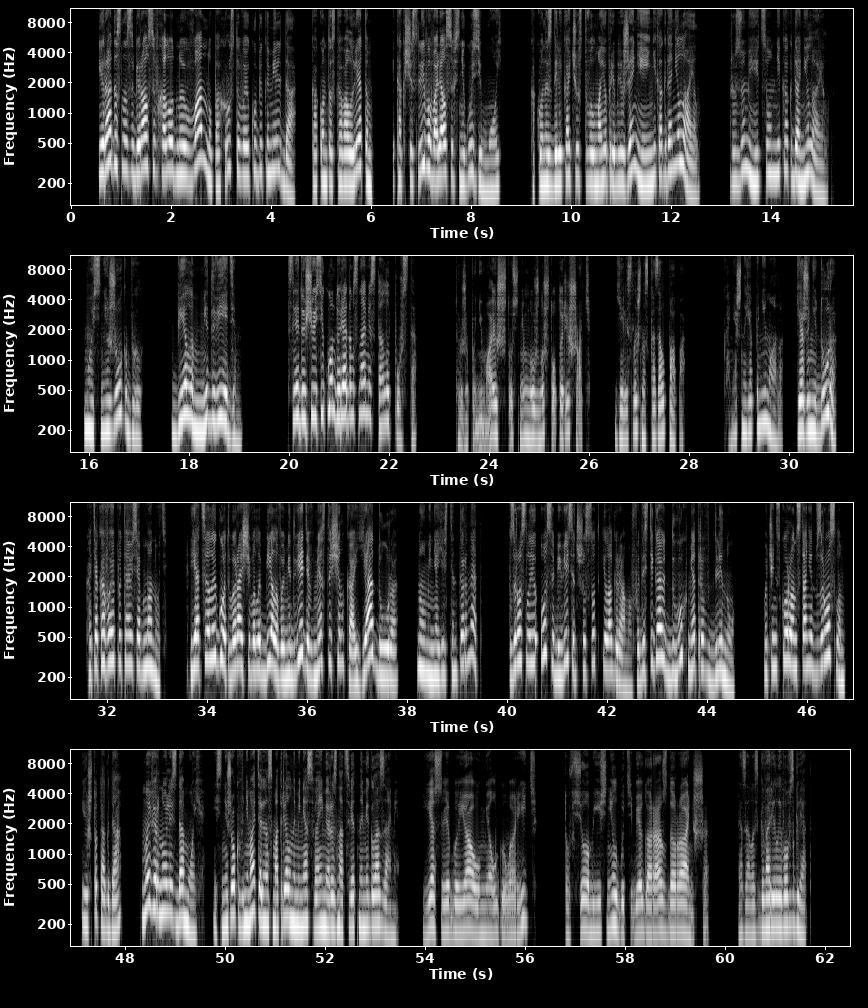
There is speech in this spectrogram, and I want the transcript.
и радостно забирался в холодную ванну, похрустывая кубиками льда, как он тосковал летом и как счастливо валялся в снегу зимой, как он издалека чувствовал мое приближение и никогда не лаял. Разумеется, он никогда не лаял. Мой снежок был белым медведем. В следующую секунду рядом с нами стало пусто. «Ты же понимаешь, что с ним нужно что-то решать», — еле слышно сказал папа. Конечно, я понимала. Я же не дура. Хотя кого я пытаюсь обмануть? Я целый год выращивала белого медведя вместо щенка. Я дура. Но у меня есть интернет. Взрослые особи весят 600 килограммов и достигают двух метров в длину. Очень скоро он станет взрослым, и что тогда? Мы вернулись домой, и Снежок внимательно смотрел на меня своими разноцветными глазами. «Если бы я умел говорить, то все объяснил бы тебе гораздо раньше», казалось, говорил его взгляд.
